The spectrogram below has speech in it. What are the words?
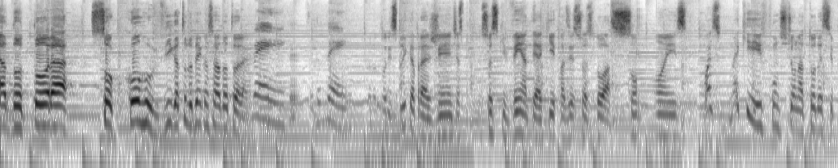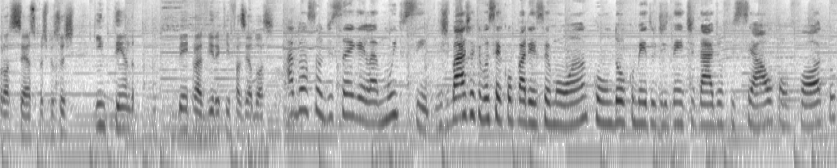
a doutora Socorro Viga. Tudo bem com a senhora, doutora? Tudo bem, tudo bem doutor, explica pra gente, as pessoas que vêm até aqui fazer suas doações, como é que funciona todo esse processo para as pessoas que entendam bem para vir aqui fazer a doação? A doação de sangue é muito simples. Basta que você compareça em Moan com um documento de identidade oficial, com foto,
